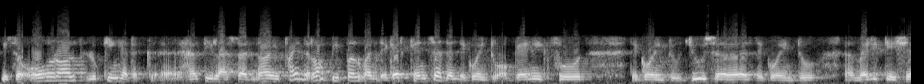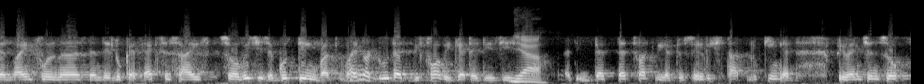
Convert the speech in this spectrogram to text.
it's a overall looking at a uh, healthy lifestyle. Now you find a lot of people when they get cancer, then they go into organic food, they go into juices, they go into uh, meditation, mindfulness, then they look at exercise. So which is a good thing, but why not do that before we get a disease? Yeah. I think that that's what we have to say. We start looking at prevention. So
